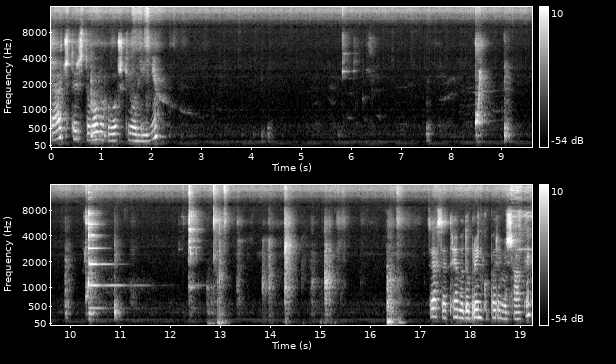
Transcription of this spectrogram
Та 4 столових ложки олії. Це все треба добренько перемішати.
